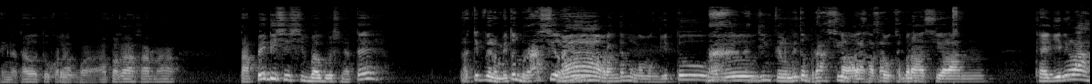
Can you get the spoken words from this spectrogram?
Aing nggak tahu tuh kenapa. Apakah karena tapi di sisi bagusnya teh berarti film itu berhasil. anjing. Nah, orang tuh mau ngomong gitu. Nah, anjing film itu berhasil. Salah satu anjing. keberhasilan kayak gini lah.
